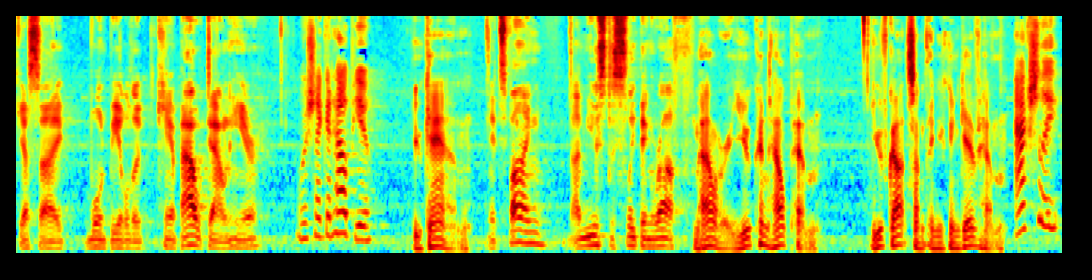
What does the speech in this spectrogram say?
Guess I won't be able to camp out down here. Wish I could help you. You can. It's fine. I'm used to sleeping rough. Mallory, you can help him. You've got something you can give him. Actually,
